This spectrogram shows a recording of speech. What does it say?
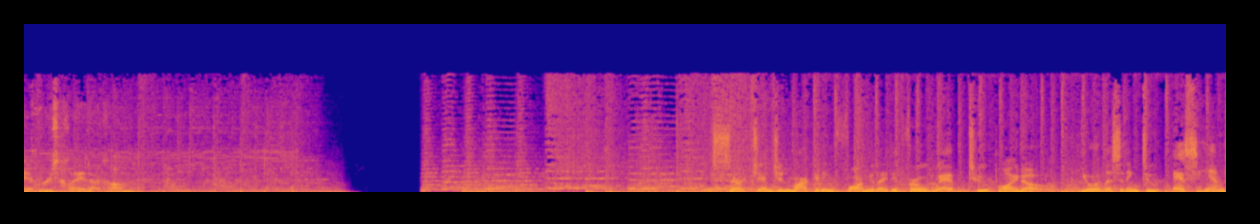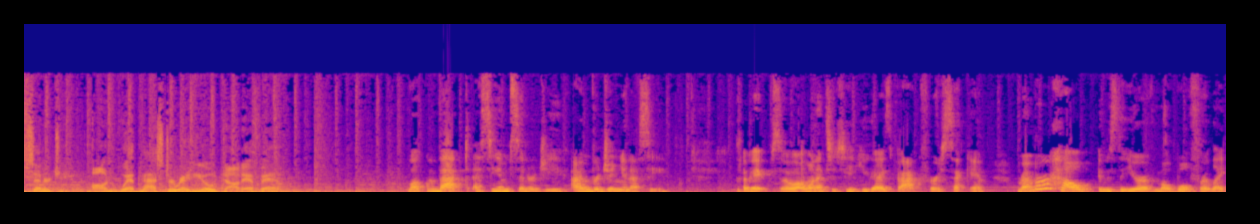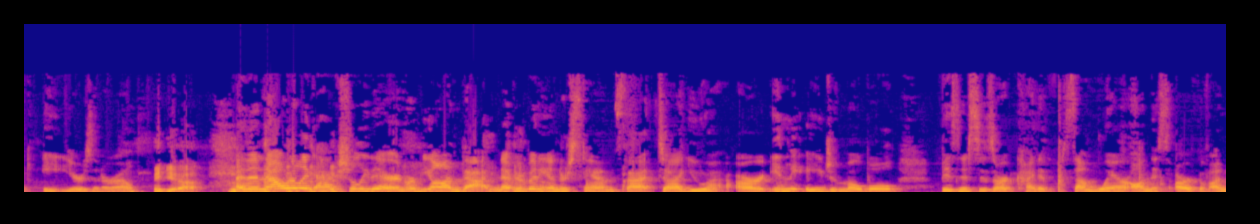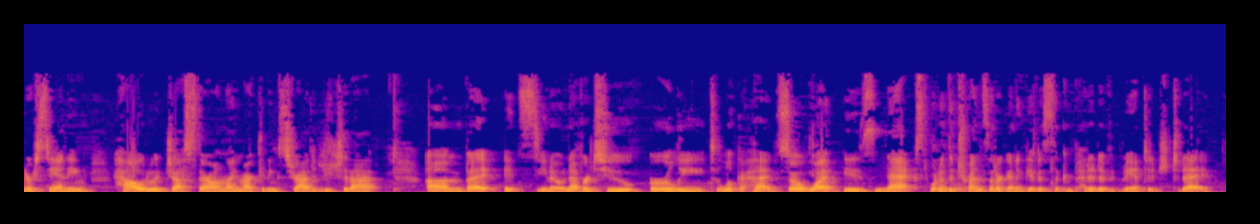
at bruceclay.com. Search engine marketing formulated for Web 2.0. You're listening to SEM Synergy on WebmasterRadio.fm. Welcome back to SEM Synergy. I'm Virginia Nussey. Okay, so I wanted to take you guys back for a second. Remember how it was the year of mobile for like eight years in a row? yeah. and then now we're like actually there and we're beyond that. And everybody yeah. understands that uh, you are in the age of mobile. Businesses are kind of somewhere on this arc of understanding how to adjust their online marketing strategy to that. Um, but it's you know never too early to look ahead. So what is next? What are the trends that are going to give us the competitive advantage today?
